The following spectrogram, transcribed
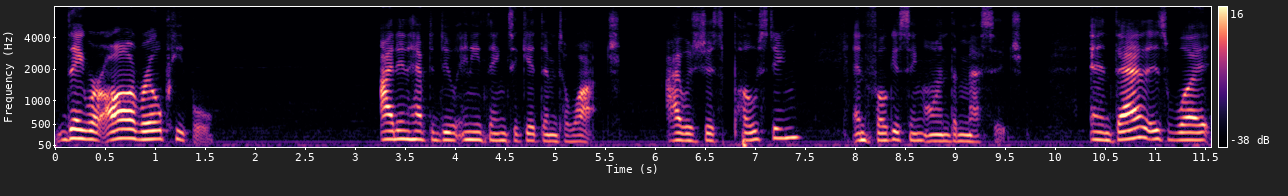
They were all real people. I didn't have to do anything to get them to watch. I was just posting and focusing on the message. And that is what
